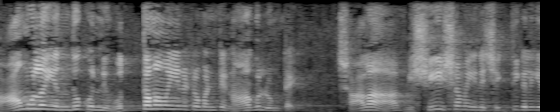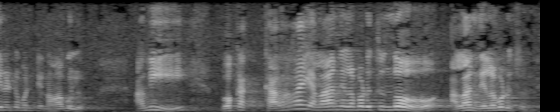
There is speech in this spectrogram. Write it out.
పాముల ఎందు కొన్ని ఉత్తమమైనటువంటి నాగులు ఉంటాయి చాలా విశేషమైన శక్తి కలిగినటువంటి నాగులు. అవి ఒక కర్ర ఎలా నిలబడుతుందో అలా నిలబడుతుంది.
